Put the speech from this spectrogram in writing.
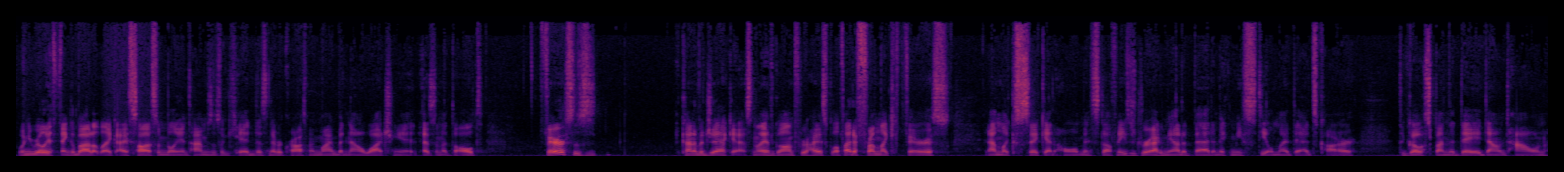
when you really think about it, like I saw this a million times as a kid, that's never crossed my mind, but now watching it as an adult, Ferris is kind of a jackass. And I've gone through high school. If I had a friend like Ferris and I'm like sick at home and stuff, and he's dragging me out of bed and making me steal my dad's car to go spend the day downtown.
